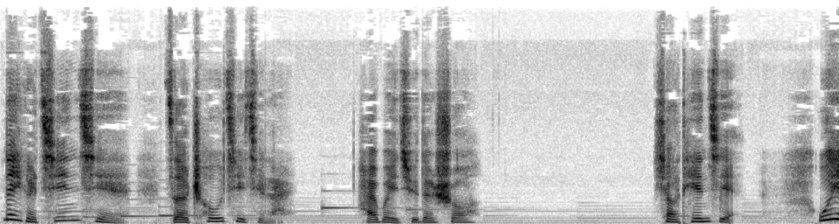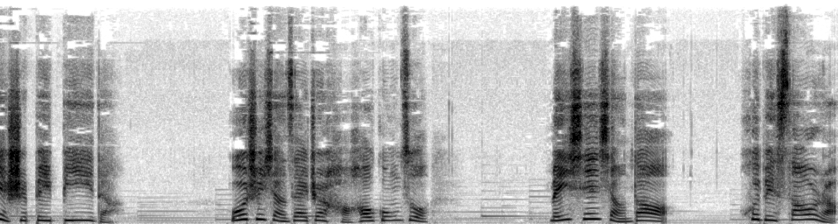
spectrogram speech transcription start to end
那个亲戚则抽泣起来，还委屈地说：“小天姐，我也是被逼的，我只想在这儿好好工作，没先想到会被骚扰。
